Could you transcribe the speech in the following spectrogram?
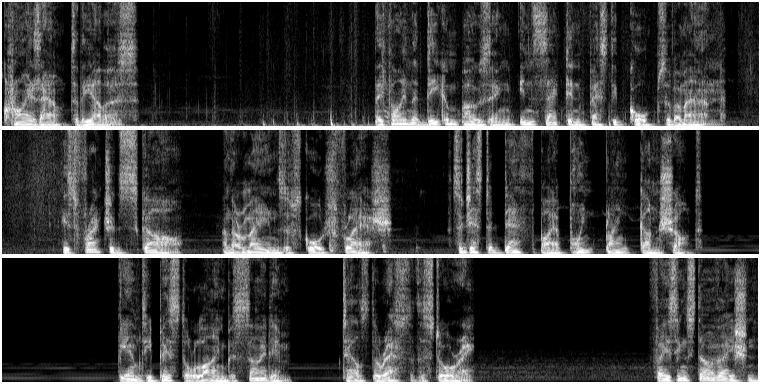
cries out to the others. They find the decomposing, insect infested corpse of a man. His fractured skull and the remains of scorched flesh suggest a death by a point blank gunshot. The empty pistol lying beside him tells the rest of the story. Facing starvation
